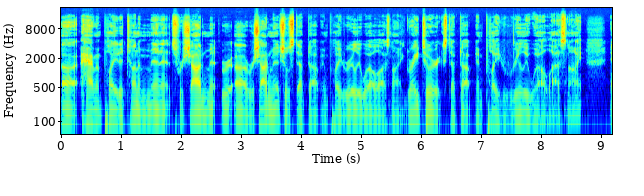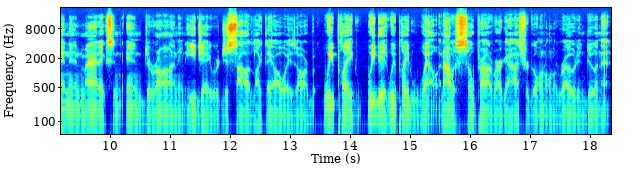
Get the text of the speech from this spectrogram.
uh, haven't played a ton of minutes. Rashad uh, Rashad Mitchell stepped up and played really well last night. Gray Turek stepped up and played really well last night. And then Maddox and, and Duran and EJ were just solid like they always are. But we played, we did, we played well. And I was so proud of our guys for going on the road and doing that.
